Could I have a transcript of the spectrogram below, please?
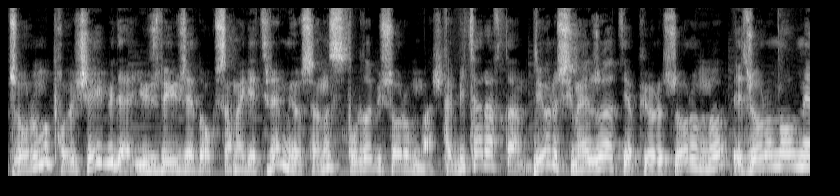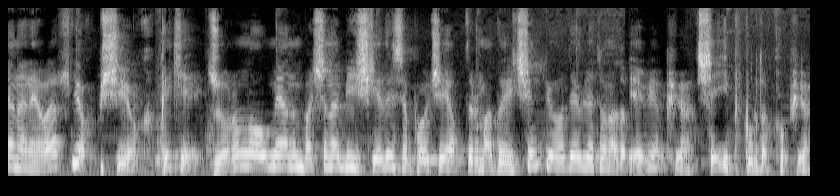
zorunlu poliçeyi bile %100'e 90'a getiremiyorsanız burada bir sorun var. Ha, Bir taraftan diyoruz ki mevzuat yapıyoruz zorunlu. E zorunlu olmayana ne var? Yok bir şey yok. Peki zorunlu olmayanın başına bir iş gelirse poliçe yaptırmadığı için yo devlet ona da ev yapıyor. Şey ip burada kopuyor.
